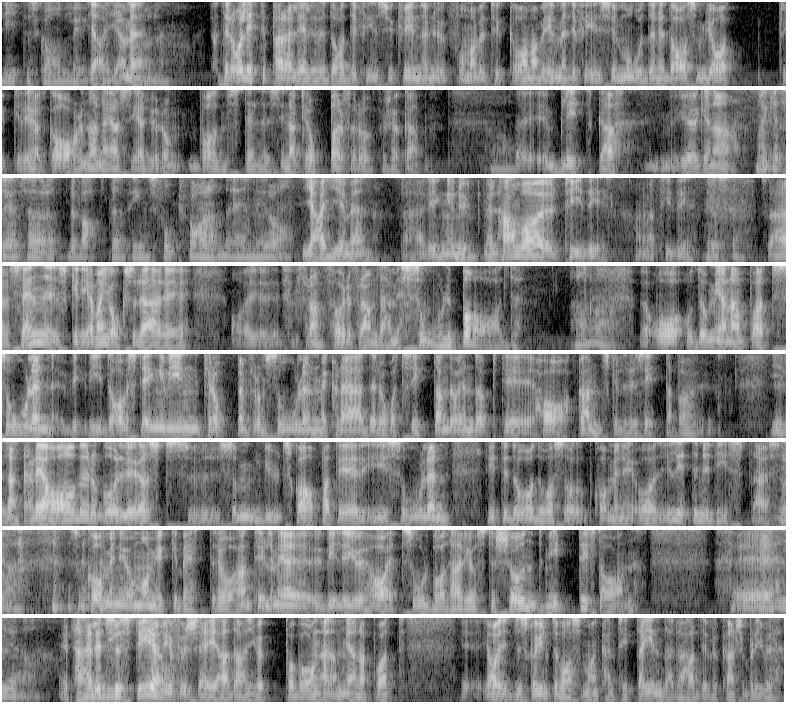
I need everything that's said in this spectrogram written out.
lite skadlig. Jajamän. kanske. Ja, Det var lite paralleller idag. Det finns ju kvinnor, nu får man väl tycka vad man vill, men det finns ju moden idag som jag tycker är helt galna när jag ser hur de vanställer sina kroppar för att försöka blidka ögonen. Man kan säga så här att debatten finns fortfarande än idag. Jajamän, det här är inget nytt, men han var tidig. Han var tidig. Just det. Så här. Sen skrev han ju också där, eh, fram, förde fram det här med solbad. Ah, Och, och då menar han på att solen, vi, idag stänger vi in kroppen från solen med kläder och sittande och ända upp till hakan skulle det sitta på. Just Utan klä av er och gå löst som Gud skapat er i solen lite då och då så kommer ni, och lite nudism där, så, Ja. så kommer ni att må mycket bättre. Och han till och med ville ju ha ett solbad här i Östersund, mitt i stan. Eh, ja. ett härligt system i och för sig hade han ju på gång. Han menar på att eh, ja, det ska ju inte vara så man kan titta in där. Det hade väl kanske blivit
